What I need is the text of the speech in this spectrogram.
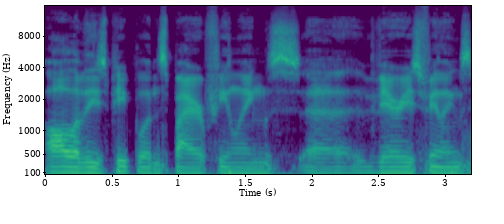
All of these people inspire feelings, uh, various feelings.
